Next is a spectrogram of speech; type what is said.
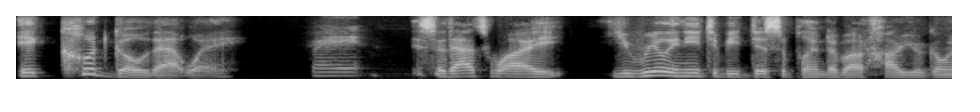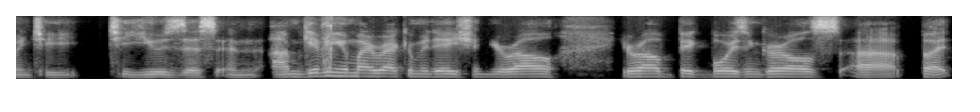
it could go that way. Right. So that's why you really need to be disciplined about how you're going to to use this. And I'm giving you my recommendation. You're all you're all big boys and girls, uh, but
